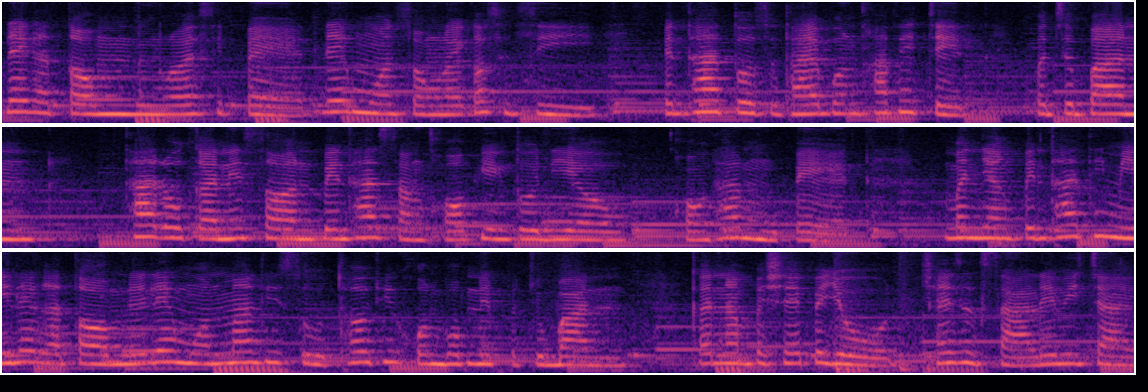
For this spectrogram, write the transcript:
เลขอะตอม 118 เลขมวล 294 เป็นธาตุตัวสุดท้ายบนคาบที่ 7 ปัจจุบันธาตุโอการนซอนเป็นธาตุสังเคราะห์เพียงตัวเดียวของธาตุหมู่ 8 มันยังเป็นธาตุที่มีเลขอะตอมและเลขมวลมากที่สุดเท่าที่ค้นพบในปัจจุบัน การนำไปใช้ประโยชน์ ใช้ศึกษาและวิจัย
